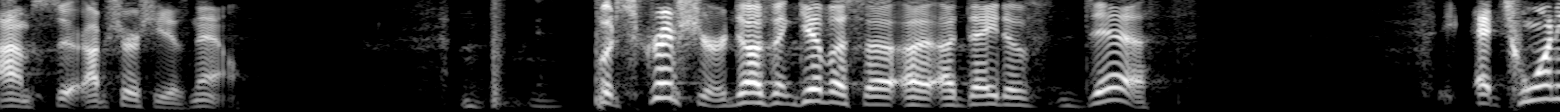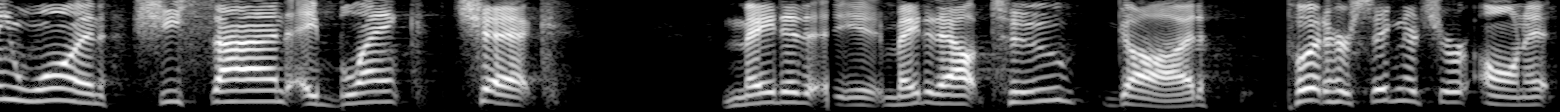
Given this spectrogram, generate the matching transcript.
I'm, su- I'm sure she is now. But Scripture doesn't give us a, a, a date of death. At 21, she signed a blank check, made it, made it out to God, put her signature on it,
